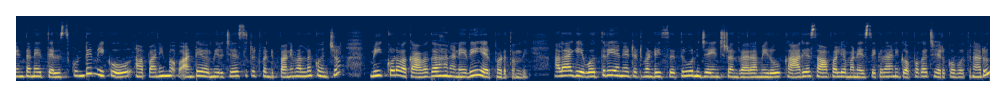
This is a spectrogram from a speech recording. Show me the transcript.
ఏంటనేది తెలుసుకుంటే మీకు ఆ పని అంటే మీరు చేసేటటువంటి పని వల్ల కొంచెం మీకు కూడా ఒక అవగాహన అనేది ఏర్పడుతుంది. అలాగే ఒత్తిడి అనేటటువంటి శత్రువుని జయించడం ద్వారా మీరు కార్య సాఫల్యం అనే శిఖరాన్ని గొప్పగా చేరుకోబోతున్నారు.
